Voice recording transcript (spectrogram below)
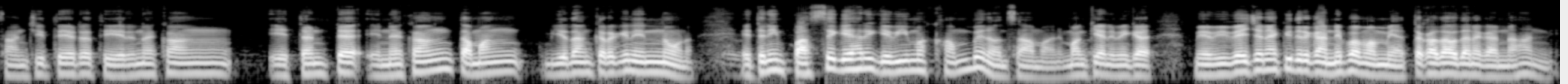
සංචිතයට තේරෙනකන් එතන්ට එනකන් තමන් වියදම් කරගෙන එන්න ඕන. එතනින් පස්සේ ගේ හරි ගෙවීමක් හම්බ වෙනවද සාමාන්‍යයෙන්? මම කියන්නේ මේක මේ විවේචනයක් විදිහට ගන්න එපා මම මේ ඇත්ත කතාව දැනගන්න අහන්නේ.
